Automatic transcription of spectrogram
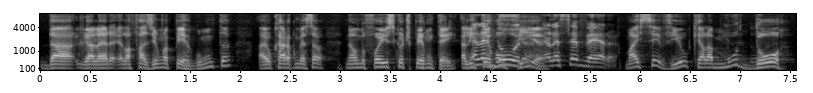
Da galera, ela fazia uma pergunta, aí o cara começava. Não, não foi isso que eu te perguntei. Ela, ela é interrompia. dura, ela é severa. Mas você viu que ela mudou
